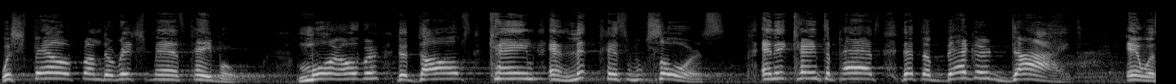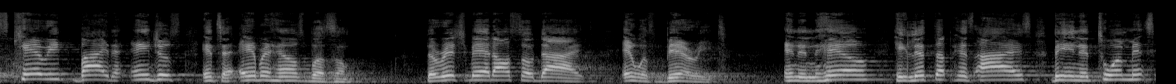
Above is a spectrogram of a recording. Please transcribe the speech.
which fell from the rich man's table. Moreover, the dogs came and licked his sores. And it came to pass that the beggar died. It was carried by the angels into Abraham's bosom. The rich man also died. It was buried. And in hell he lift up his eyes, being in torments,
